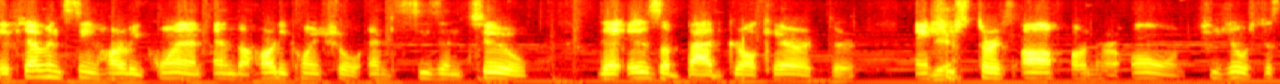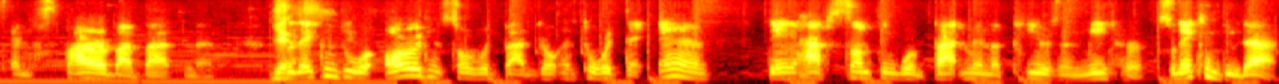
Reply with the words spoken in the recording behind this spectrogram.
If you haven't seen Harley Quinn and the Harley Quinn show in season two, there is a Batgirl character, and Yeah. she starts off on her own. She was just inspired by Batman. Yes. So they can do an origin story with Batgirl, and toward the end, they have something where Batman appears and meet her. So they can do that,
